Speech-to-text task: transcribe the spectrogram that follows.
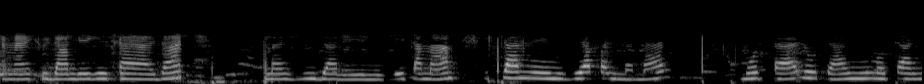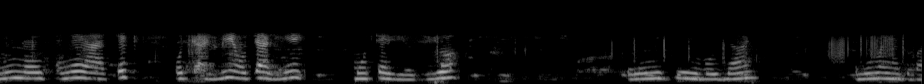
Hemen şuradan bir geçerden. Hemen evimizi tamam. İşlemlerimizi yapalım hemen. Motel, otel mi, motel mi neyse ne artık. Otel mi, otel mi, motel yazıyor. Elimi ki buradan. Ne var acaba?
